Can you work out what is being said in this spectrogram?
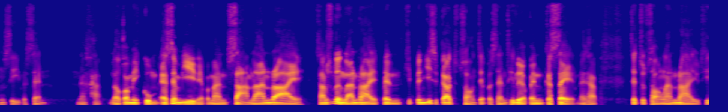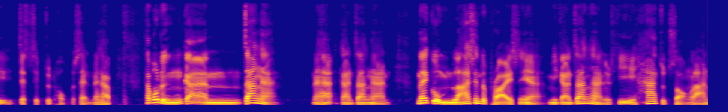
0.14%นะครับแล้วก็มีกลุ่ม SME เนี่ยประมาณ 3 ล้านราย 3.1 ล้านราย เป็นคิดเป็น 29.27%ที่เหลือเป็นเกษตรนะครับ 7.2 ล้านรายอยู่ที่ 70.6%นะครับถ้าพูดถึงการจ้างงานนะฮะการจ้างงานในกลุ่ม large enterprise เนี่ยมีการจ้างงานอยู่ที่ 5.2 ล้าน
